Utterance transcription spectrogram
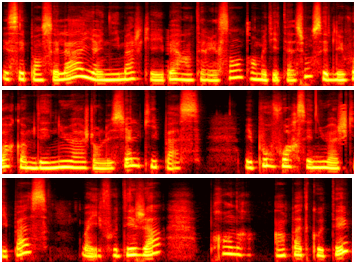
Et ces pensées-là, il y a une image qui est hyper intéressante en méditation, c'est de les voir comme des nuages dans le ciel qui passent. Mais pour voir ces nuages qui passent, il faut déjà prendre un pas de côté,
